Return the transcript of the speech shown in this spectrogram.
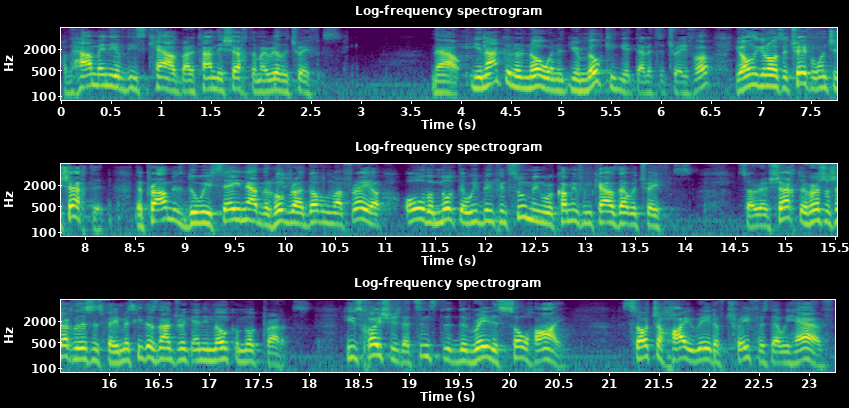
of how many of these cows, by the time they shecht them, are really trephus. Now, you're not going to know when it, you're milking it that it's a trefa. You're only going to know it's a trefa once you shecht it. The problem is, do we say now that huvra davul mafreya, all the milk that we've been consuming were coming from cows that were trefas? So Rev Shechter, Herschel Shechter, this is famous. He does not drink any milk or milk products. He's choishish that since the, the rate is so high, such a high rate of trefas that we have,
